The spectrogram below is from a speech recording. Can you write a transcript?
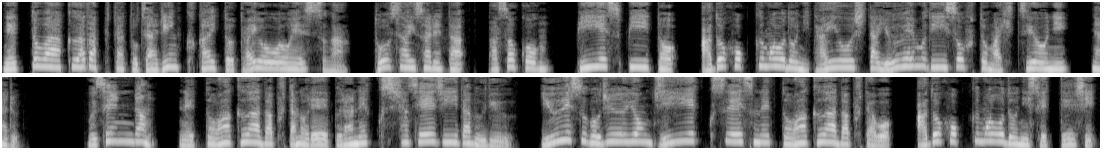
ネットワークアダプタとザリンク会と対応 OS が搭載されたパソコン、PSP とアドホックモードに対応した UMD ソフトが必要になる。無線 LAN、ネットワークアダプタの例プラネックス社製 GW、US54GXS ネットワークアダプタをアドホックモードに設定し、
